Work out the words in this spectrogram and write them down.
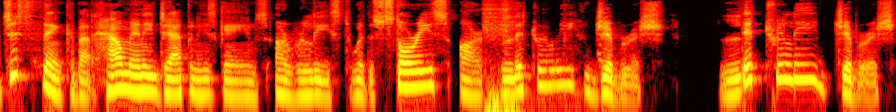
Just think about how many Japanese games are released where the stories are literally gibberish. Literally gibberish.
